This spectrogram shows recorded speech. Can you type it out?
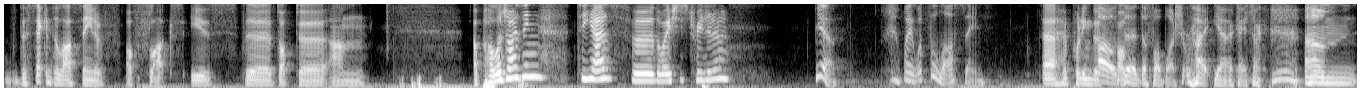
the second to last scene of, of Flux is the Doctor um, apologizing to Yaz for the way she's treated her. Yeah. Wait, what's the last scene? Uh, her putting the Oh, fob- the the fob watch. Right. Yeah. Okay. Sorry. Um.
